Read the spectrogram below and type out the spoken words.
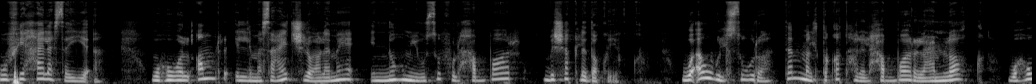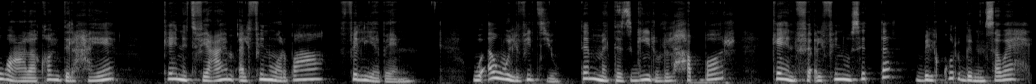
وفي حالة سيئة وهو الأمر اللي ما ساعدش العلماء إنهم يوصفوا الحبار بشكل دقيق. وأول صورة تم التقاطها للحبار العملاق وهو على قيد الحياة كانت في عام 2004 في اليابان. وأول فيديو تم تسجيله للحبار كان في 2006 بالقرب من سواحل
